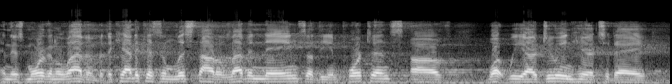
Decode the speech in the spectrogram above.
And there's more than 11, but the Catechism lists out 11 names of the importance of what we are doing here today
